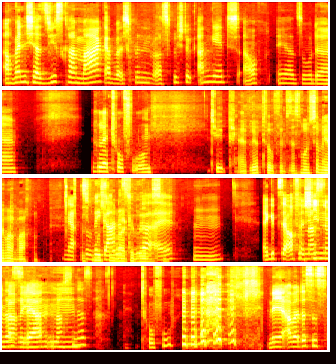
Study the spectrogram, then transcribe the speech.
Auch wenn ich ja Süßkram mag, aber ich bin, was Frühstück angeht, auch eher so der Rührtofu-Typ. Ja, Rührtofu, das musst du mir mal machen. Ja. Das So veganes. Rührei. Da gibt es ja auch Wie machst verschiedene du das? Varianten. Ja, wie machst du das? Tofu. nee, aber das ist.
